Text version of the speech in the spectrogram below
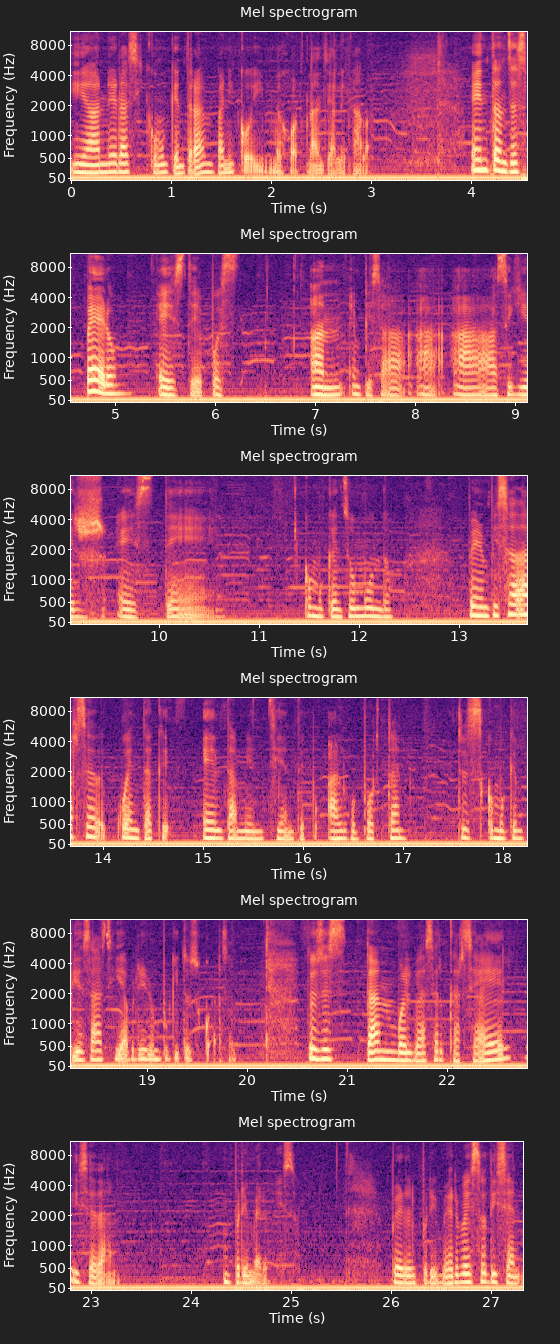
y, Anne era así como que entraba en pánico y mejor Tan se alejaba entonces pero este pues Anne empieza a, a seguir este como que en su mundo, pero empieza a darse cuenta que él también siente algo por Tan. Entonces como que empieza así a abrir un poquito su corazón. Entonces Tan vuelve a acercarse a él y se dan un primer beso. Pero el primer beso dicen,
